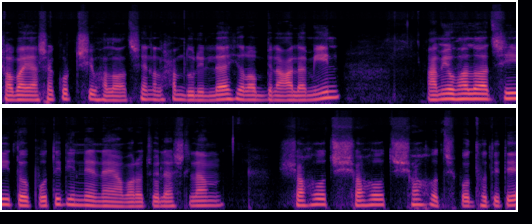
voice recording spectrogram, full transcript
সবাই আশা করছি ভালো আছেন। আলহামদুলিল্লাহি রাব্বিল আলামিন। আমিও ভালো আছি। তো প্রতিদিনের ন্যায় আবারও চলে আসলাম সহজ, সহজ, সহজ পদ্ধতিতে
